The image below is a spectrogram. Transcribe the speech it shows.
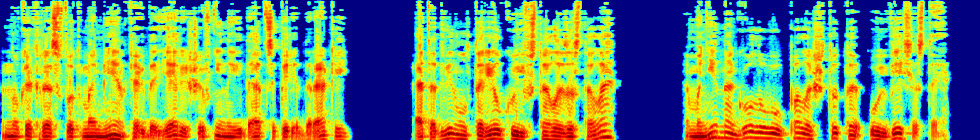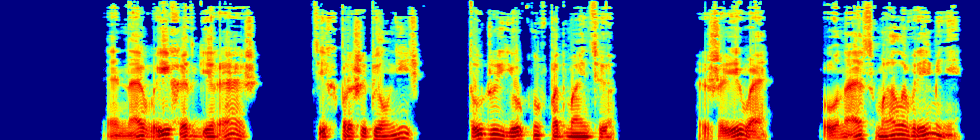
Но как раз в тот момент, когда я, решив не наедаться перед дракой, отодвинул тарелку и встал из-за стола, мне на голову упало что-то увесистое. «На выход, Гераж!» — тихо прошипел Нич, тут же юркнув под мантию. «Живо! У нас мало времени!»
